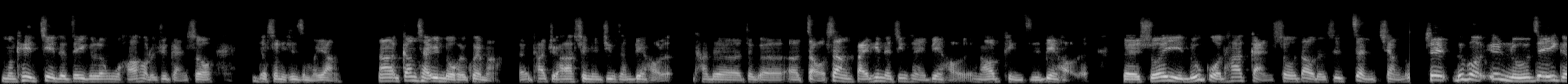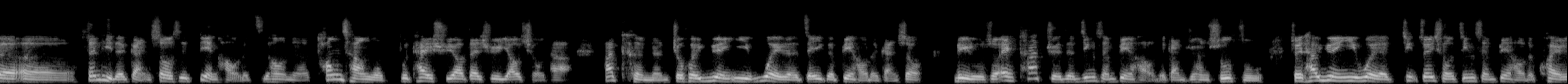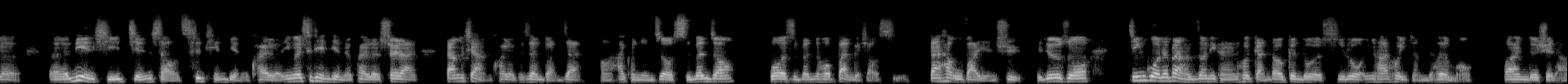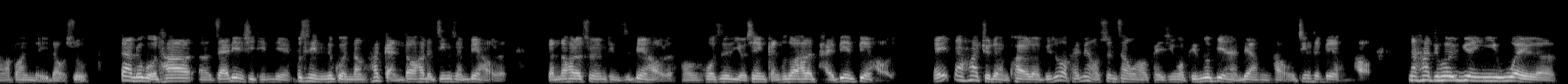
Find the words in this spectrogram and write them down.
我们可以借着这个任务，好好的去感受你的身体是怎么样。那刚才韵如回馈嘛，呃，他觉得他睡眠精神变好了，他的这个呃早上白天的精神也变好了，然后品质变好了。对，所以如果他感受到的是正向，所以如果韵如这一个呃身体的感受是变好了之后呢，通常我不太需要再去要求他，他可能就会愿意为了这一个变好的感受，例如说，哎，他觉得精神变好的感觉很舒服，所以他愿意为了追追求精神变好的快乐，呃，练习减少吃甜点的快乐，因为吃甜点的快乐虽然当下很快乐，可是很短暂啊，他可能只有十分钟。或二十分钟或半个小时，但它无法延续。也就是说，经过那半小时之后，你可能会感到更多的失落，因为它会影响你的荷尔蒙，包含你的血糖啊，包含你的胰岛素。但如果他呃在练习甜点不吃甜点的过程当中，他感到他的精神变好了，感到他的睡眠品质变好了，哦，或是有些人感受到他的排便变好了，诶，那他觉得很快乐。比如说我排便好顺畅，我好开心，我皮肤变很亮很好，我精神变得很好，那他就会愿意为了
